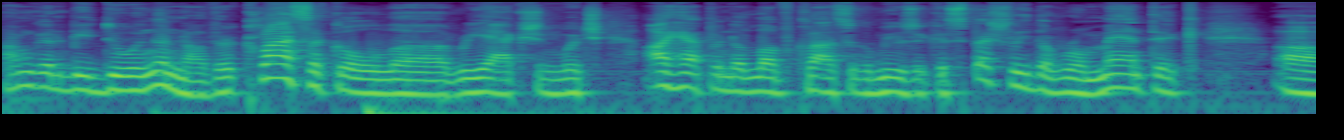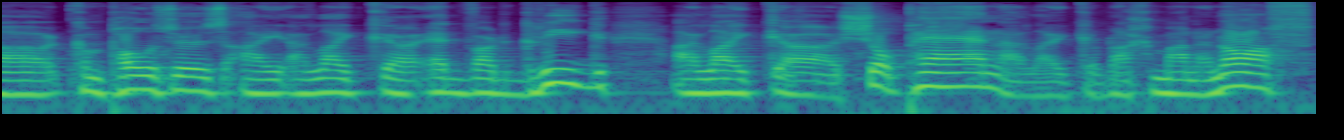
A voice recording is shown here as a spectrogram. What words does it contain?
I'm going to be doing another classical uh, reaction, which I happen to love classical music, especially the romantic uh, composers. I, I like uh, Edvard Grieg, I like uh, Chopin, I like Rachmaninoff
